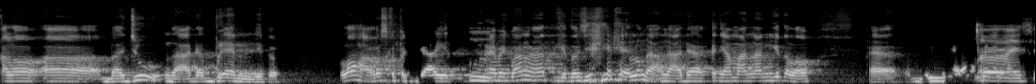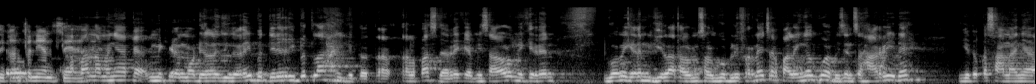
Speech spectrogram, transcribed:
kalau uh, baju nggak ada brand gitu. Lo harus ke penjahit hmm. banget gitu. Jadi kayak lo nggak nggak ada kenyamanan gitu loh. Kayak Oh, isi convenience ya. Apa namanya kayak mikirin modelnya juga ribet, jadi ribet lah gitu. Ter terlepas dari kayak misalnya lo mikirin, gue mikirin gila kalau misal gue beli furniture paling nggak gue habisin sehari deh gitu. Ke sananya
